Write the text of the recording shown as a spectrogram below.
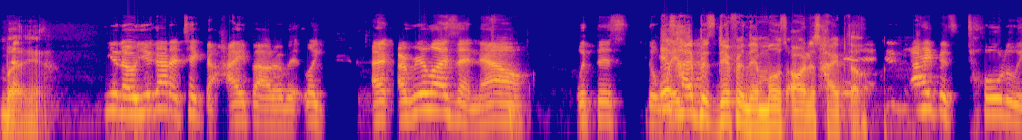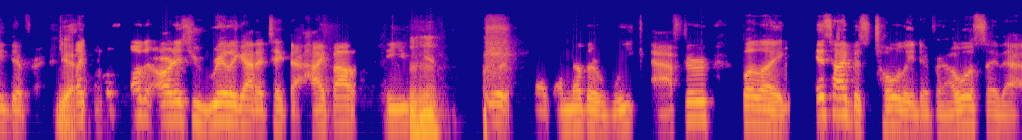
But yeah, you know, you got to take the hype out of it. Like I, I realize that now with this, the way his hype is different than most artists' hype though. hype is totally different. Yeah. Like most other artists, you really got to take that hype out, and you Mhm. can do it like another week after. But like his hype is totally different. I will say that.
